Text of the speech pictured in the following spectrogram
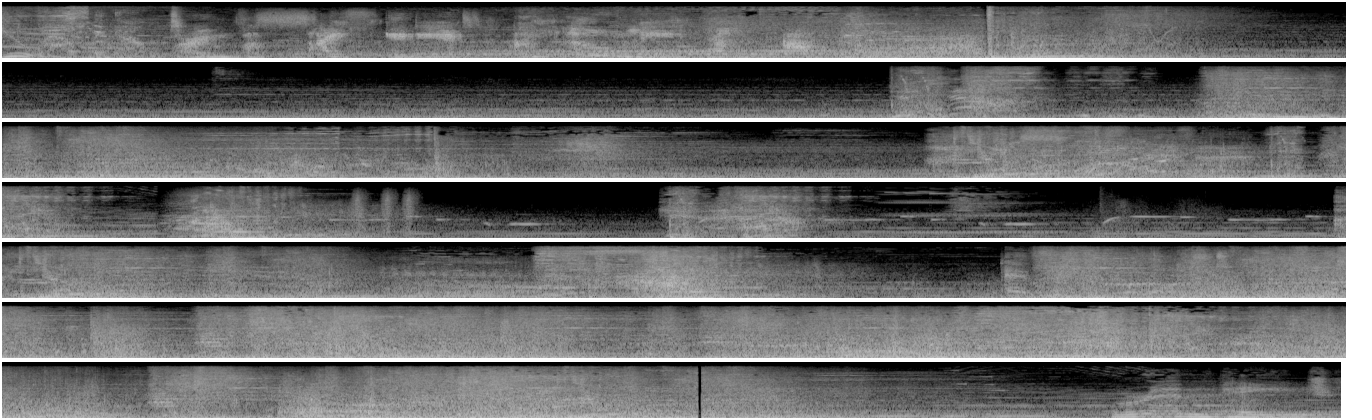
you have him out. I'm the scythe, idiot! Rampage.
